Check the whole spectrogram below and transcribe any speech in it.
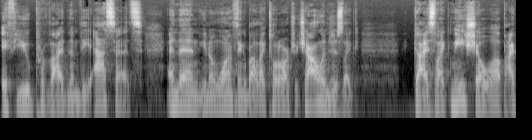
if you provide them the assets. And then, you know, one thing about like Total Archer Challenge is like guys like me show up. I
